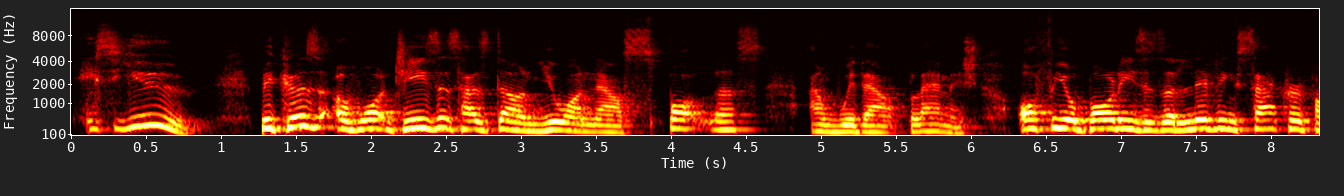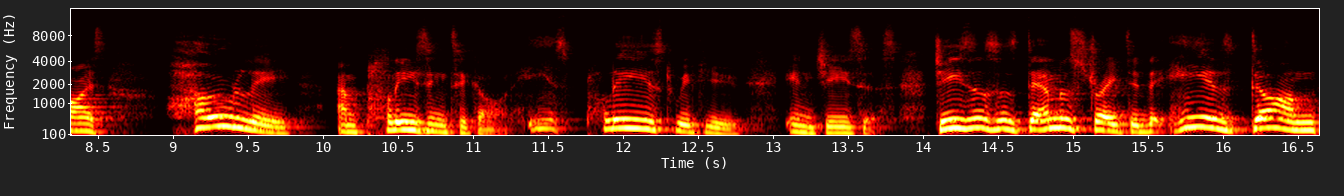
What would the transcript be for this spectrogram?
It's you. Because of what Jesus has done, you are now spotless and without blemish. Offer your bodies as a living sacrifice, holy and pleasing to God. He is pleased with you in Jesus. Jesus has demonstrated that he has done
